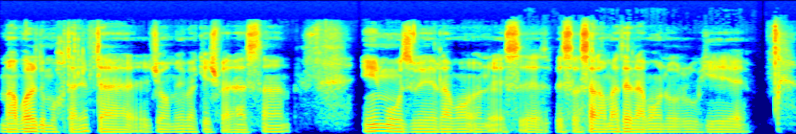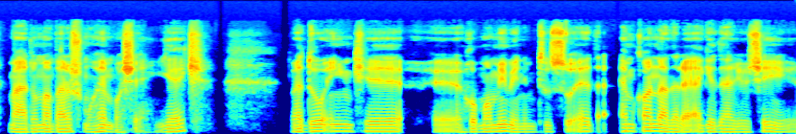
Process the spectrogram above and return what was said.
موارد مختلف در جامعه و کشور هستن. این موضوع روان به سلامت روان و روحی مردم هم براش مهم باشه. یک و دو اینکه خب ما می‌بینیم تو سوئد امکان نداره اگه دریاچه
